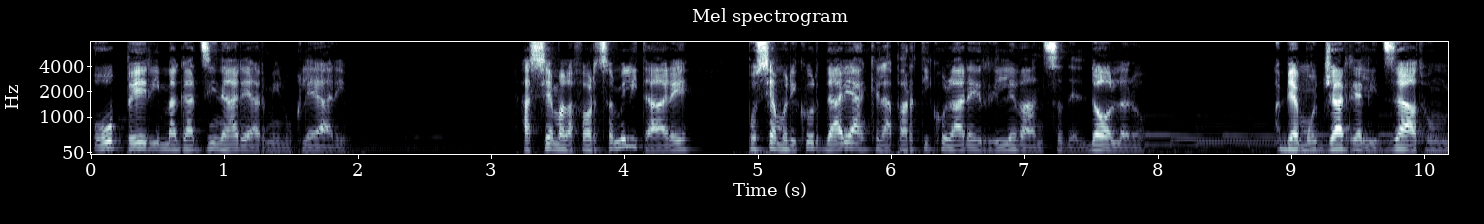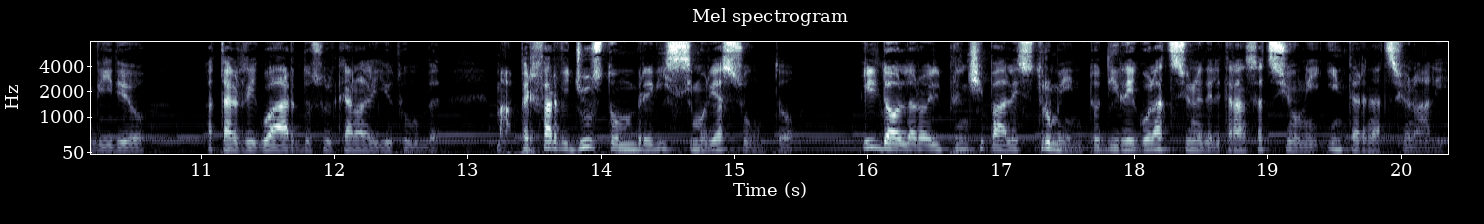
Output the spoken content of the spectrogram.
o per immagazzinare armi nucleari. Assieme alla forza militare possiamo ricordare anche la particolare rilevanza del dollaro. Abbiamo già realizzato un video a tal riguardo sul canale YouTube, ma per farvi giusto un brevissimo riassunto, il dollaro è il principale strumento di regolazione delle transazioni internazionali.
